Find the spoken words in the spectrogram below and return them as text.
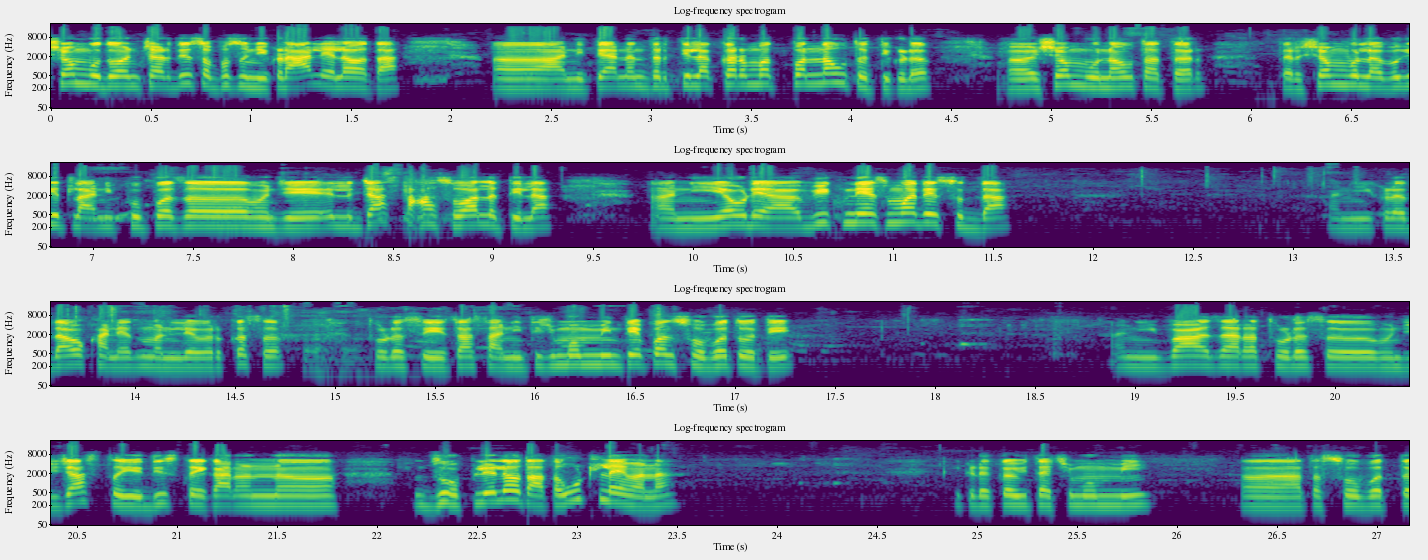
शंभू दोन चार दिवसापासून इकडं आलेला होता. आणि त्यानंतर तिला करमत पण नव्हतं तिकडं. शंभू नव्हता तर. तर शंभूला बघितलं आणि खूपच म्हणजे जास्त हसू आलं तिला. आणि एवढ्या विकनेसमध्ये सुद्धा आणि इकडं दवाखान्यात म्हणल्यावर कसं थोडंसं हेच असं आणि तिची मम्मी ते पण सोबत होते. आणि बाळ जरा थोडंसं म्हणजे जास्त हे दिसतंय कारण झोपलेलं होतं. आता उठलंय म्हणा. इकडे कविताची मम्मी आता सोबत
